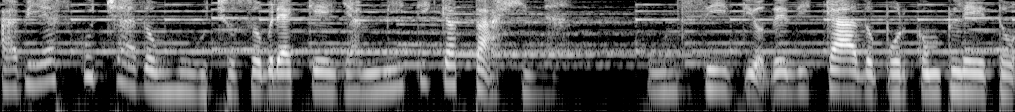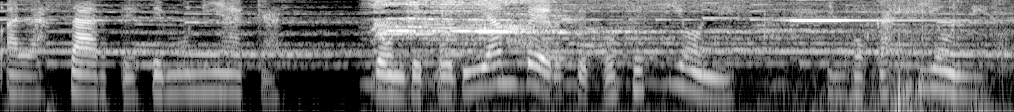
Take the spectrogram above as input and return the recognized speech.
Había escuchado mucho sobre aquella mítica página, un sitio dedicado por completo a las artes demoníacas, donde podían verse posesiones, invocaciones,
